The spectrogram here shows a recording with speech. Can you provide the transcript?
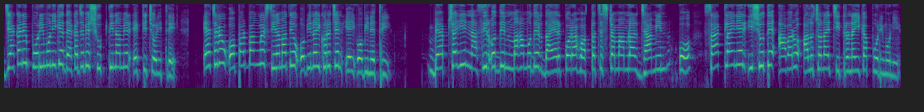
যেখানে পরিমণিকে দেখা যাবে সুপ্তি নামের একটি চরিত্রে। এছাড়াও অপার বাংলার সিনেমাতেও অভিনয় করেছেন এই অভিনেত্রী। ব্যবসায়ী নাসির উদ্দিন মাহমুদের দায়ের করা হত্যাচেষ্টা মামলার জামিন ও সাকলাইনের ইস্যুতে আবারও আলোচনায় চিত্রনায়িকা পরিমণি।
